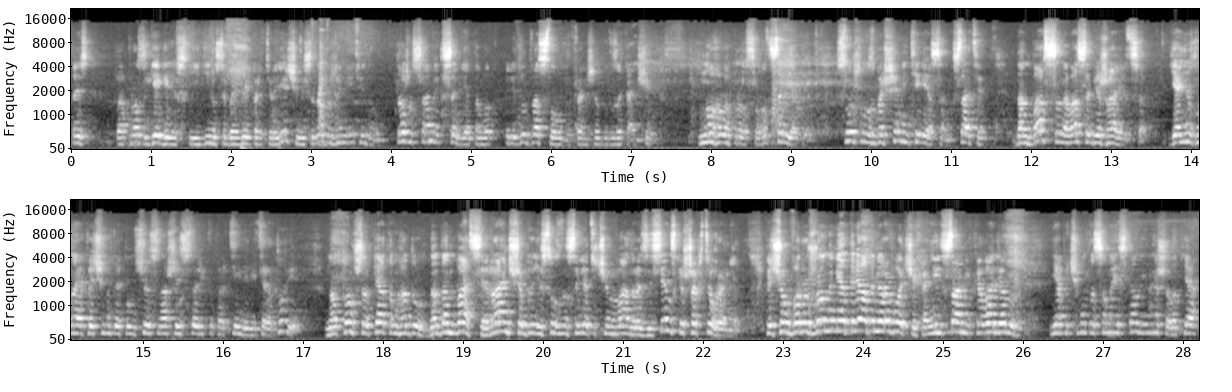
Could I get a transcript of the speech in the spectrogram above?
То есть вопрос гегелевский, единство борьбы и противоречия мы всегда должны иметь в виду. То же самое к советам. Вот перейду два слова, раньше буду заканчивать много вопросов. Вот советы. Слушала с большим интересом. Кстати, Донбассы на вас обижаются. Я не знаю, почему это получилось в нашей историко-партийной литературе, но о том, что в пятом году на Донбассе раньше были созданы советы, чем Иваново Вознесенской, шахтерами, причем вооруженными отрядами рабочих, они сами ковали оружие. Я почему-то сама искала и не нашла. Вот я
